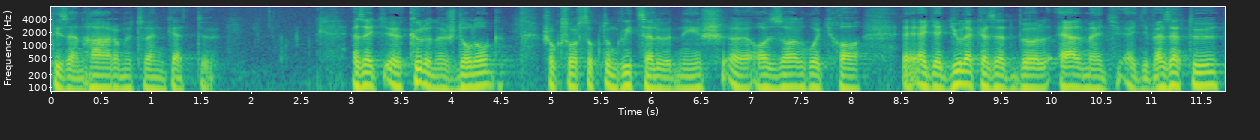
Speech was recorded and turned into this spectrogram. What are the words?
13.52. Ez egy különös dolog, sokszor szoktunk viccelődni is azzal, hogyha egy-egy gyülekezetből elmegy egy vezető,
